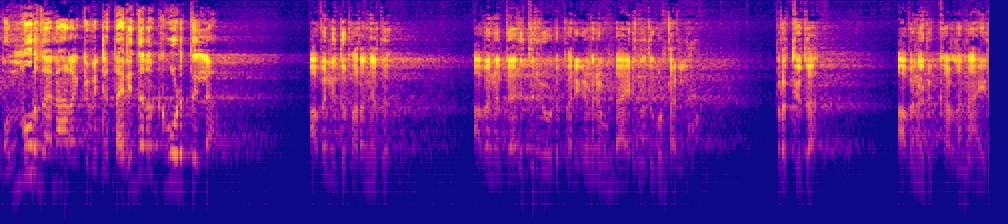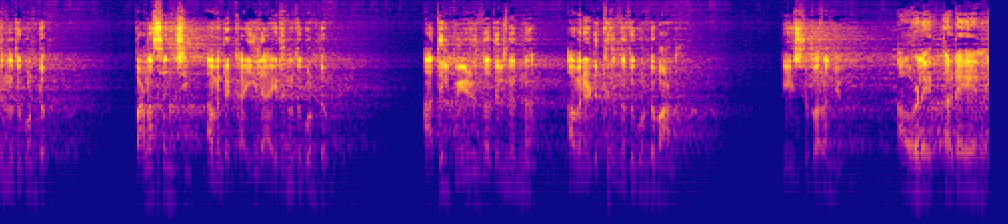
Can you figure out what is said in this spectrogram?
മുന്നൂറ് ധനാറയ്ക്ക് വിറ്റ് ദരിദ്രർക്ക് കൊടുത്തില്ല? അവൻ ഇത് പറഞ്ഞത് അവന് ദരിദ്രരോട് പരിഗണന ഉണ്ടായിരുന്നതുകൊണ്ടല്ല. പ്രത്യുത അവനൊരു കള്ളനായിരുന്നതുകൊണ്ടും പണസഞ്ചി അവന്റെ കയ്യിലായിരുന്നതുകൊണ്ടും അതിൽ വീഴുന്നതിൽ നിന്ന് അവൻ എടുത്തിരുന്നതുകൊണ്ടുമാണ്. യേശു പറഞ്ഞു അവളെ തടയേണ്ട.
